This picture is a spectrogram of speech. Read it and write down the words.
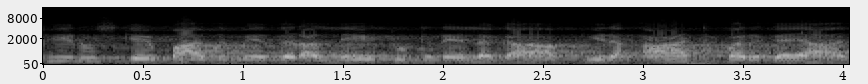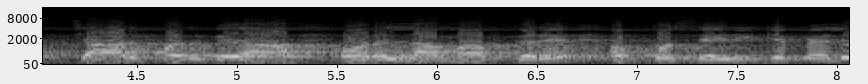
پھر اس کے بعد میں ذرا لیٹ اٹھنے لگا، پھر آٹھ پر گیا، چار پر گیا، اور اللہ معاف کرے، اب تو سہری کے پہلے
